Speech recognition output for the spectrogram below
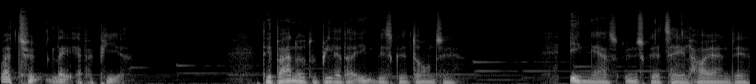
var et tyndt lag af papir. Det er bare noget, du bilder dig ind, viskede Dawn til. Ingen af os ønskede at tale højere end det.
